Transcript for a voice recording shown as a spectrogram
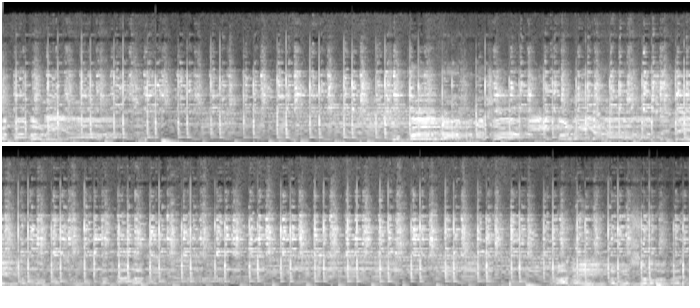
સુખ મળ્યા. સુખ મળ્યા રાધે અવિસળ ભગતિને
